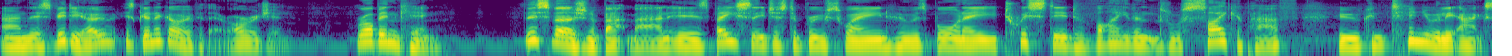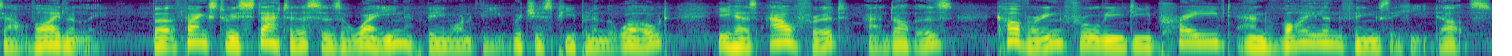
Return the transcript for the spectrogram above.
and this video is going to go over their origin. Robin King. This version of Batman is basically just a Bruce Wayne who was born a twisted, violent little psychopath who continually acts out violently. But thanks to his status as a Wayne, being one of the richest people in the world, he has Alfred, and others, covering for all the depraved and violent things that he does.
